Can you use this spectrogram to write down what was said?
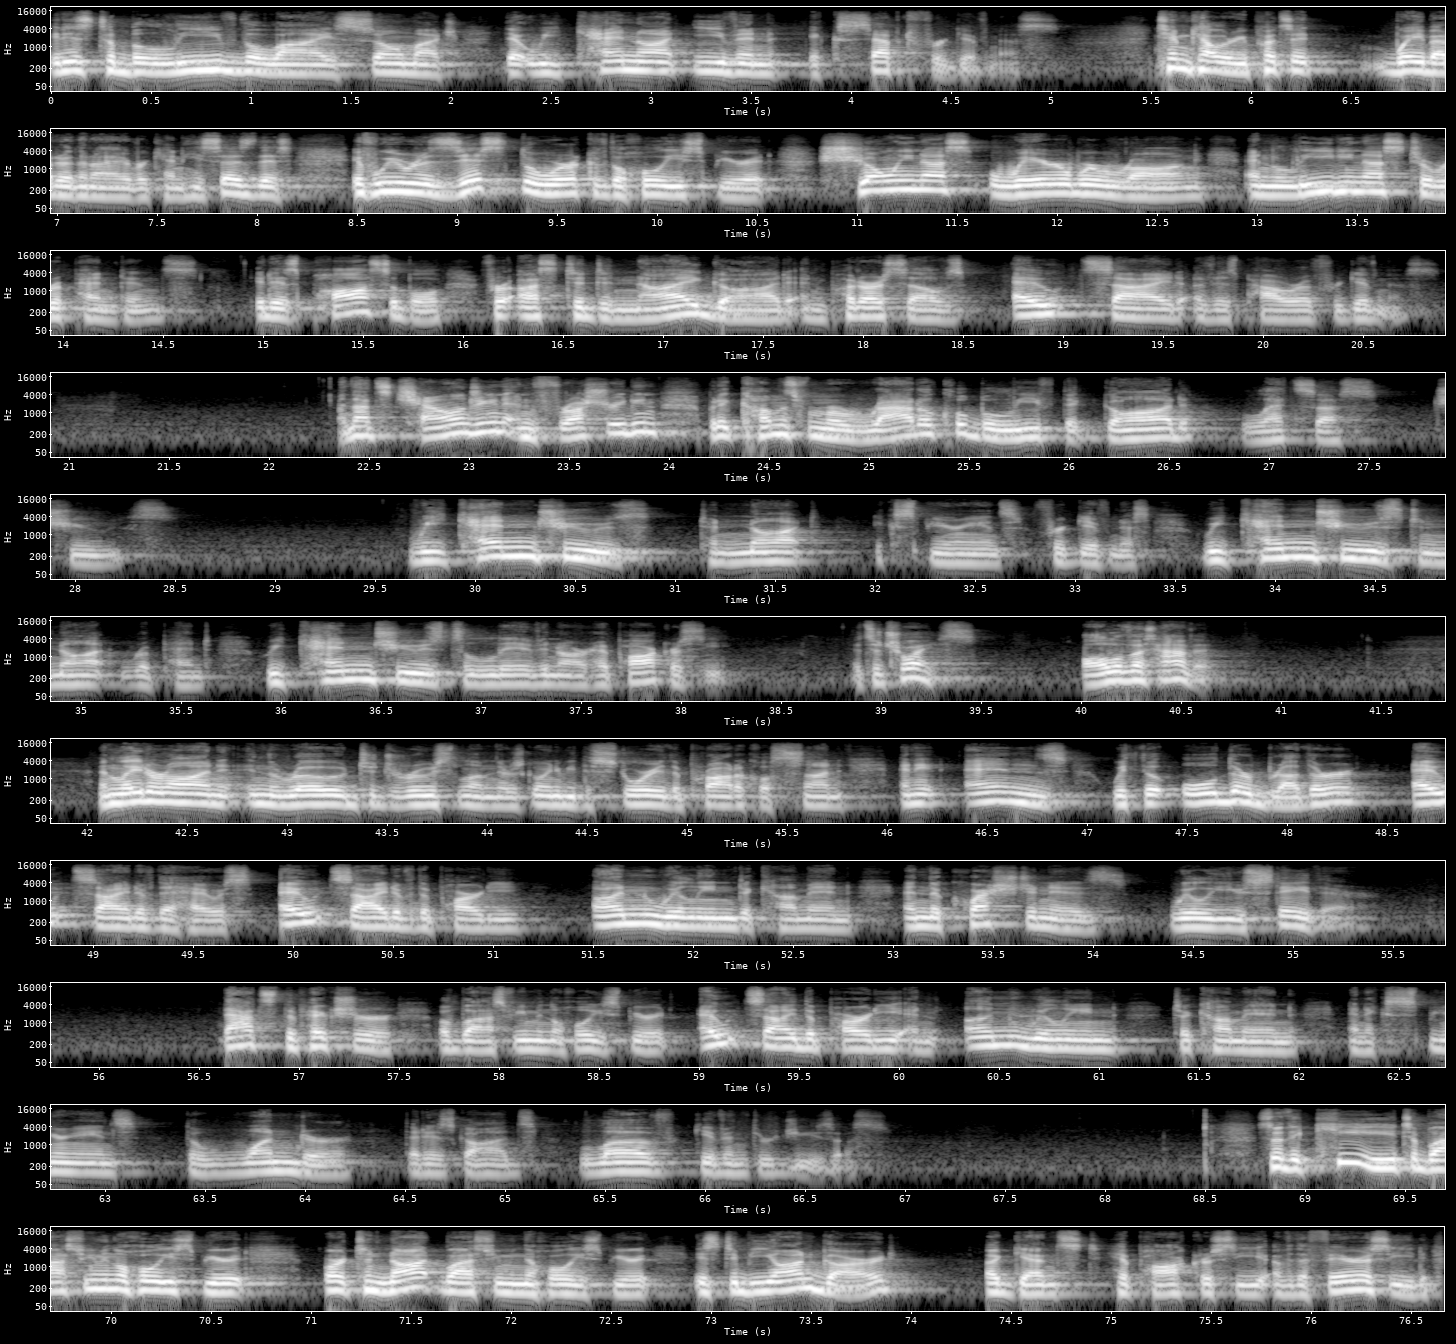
It is to believe the lies so much that we cannot even accept forgiveness. Tim Keller, he puts it way better than I ever can. He says this If we resist the work of the Holy Spirit, showing us where we're wrong and leading us to repentance, it is possible for us to deny God and put ourselves outside of his power of forgiveness. And that's challenging and frustrating, but it comes from a radical belief that God lets us choose. We can choose to not experience forgiveness. We can choose to not repent. We can choose to live in our hypocrisy. It's a choice. All of us have it. And later on in the road to Jerusalem, there's going to be the story of the prodigal son, and it ends with the older brother outside of the house, outside of the party, unwilling to come in. And the question is, will you stay there? That's the picture of blaspheming the Holy Spirit outside the party and unwilling to come in and experience the wonder that is God's love given through Jesus. So, the key to blaspheming the Holy Spirit, or to not blaspheming the Holy Spirit, is to be on guard against hypocrisy of the Pharisees.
